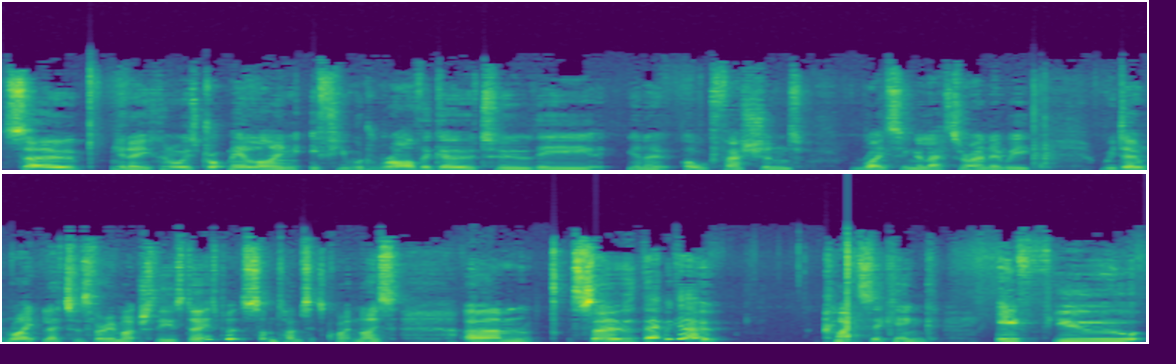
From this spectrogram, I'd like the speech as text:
So you know you can always drop me a line if you would rather go to the you know old-fashioned writing a letter. I know we we don't write letters very much these days, but sometimes it's quite nice. Um, so there we go. Classic ink if you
